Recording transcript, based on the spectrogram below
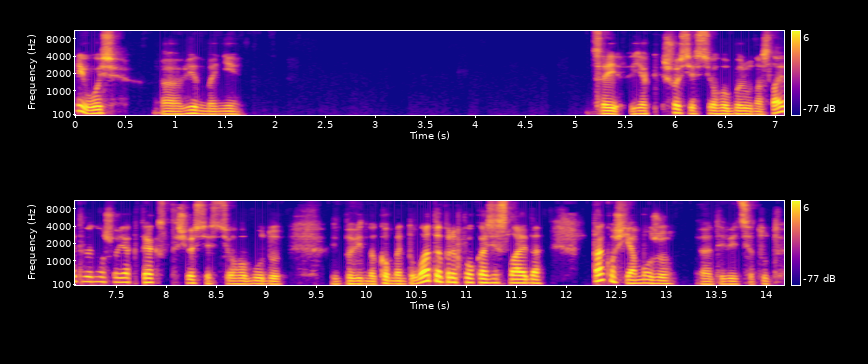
І ось він мені. Це як щось я з цього беру на слайд, виношу як текст, щось я з цього буду відповідно коментувати при показі слайда. Також я можу, е, дивіться, тут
